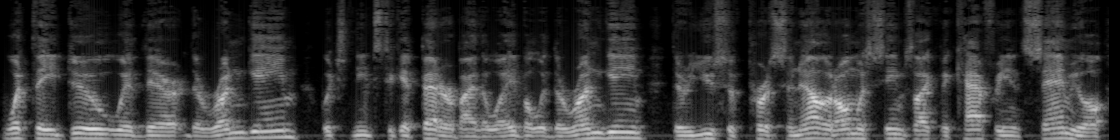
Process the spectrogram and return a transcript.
what they do with their the run game, which needs to get better, by the way. But with the run game, their use of personnel, it almost seems like McCaffrey and Samuel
